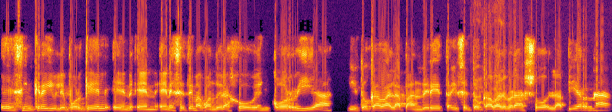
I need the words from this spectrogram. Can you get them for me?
es increíble porque él en, en, en, ese tema cuando era joven corría y tocaba la pandereta y se tocaba el brazo, la pierna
